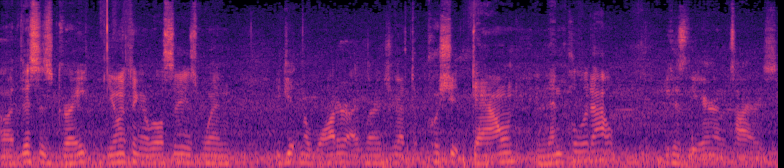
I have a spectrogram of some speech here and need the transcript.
Uh, this is great. The only thing I will say is when you get in the water, I learned you have to push it down and then pull it out because of the air in the tires.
